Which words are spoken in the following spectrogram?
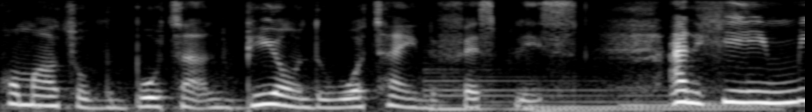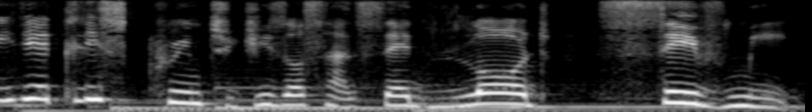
come out of the boat and be on the water in the first place. And he immediately screamed to Jesus and said, Lord, save me.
